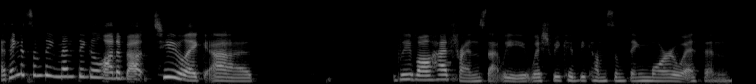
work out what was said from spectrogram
i think it's something men think a lot about too like uh we've all had friends that we wish we could become something more with and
